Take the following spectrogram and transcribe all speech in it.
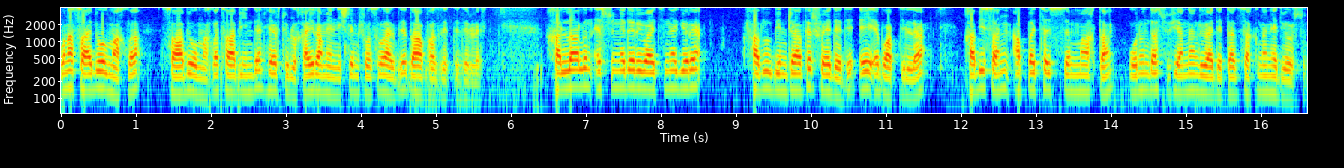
ona sahibi olmakla, sahibi olmakla tabiinden her türlü hayır amelini işlemiş olsalar bile daha faziletlidirler. Hallal'ın Es-Sünne'de rivayetine göre Fadıl bin Cafer şöyle dedi. Ey Ebu Abdillah, Kabisa'nın Abbates Semmah'tan, onun da Süfyan'dan rivayet ettiği hadis hakkında ne diyorsun?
